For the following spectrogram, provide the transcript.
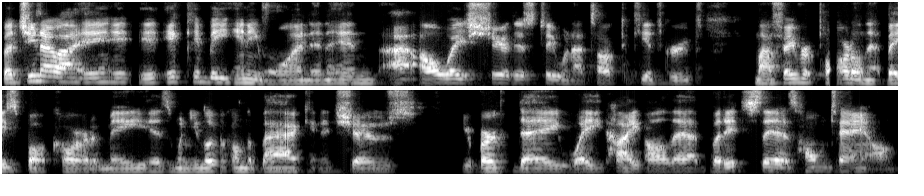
but you know, I it, it, can be anyone, and and I always share this too when I talk to kids groups. My favorite part on that baseball card of me is when you look on the back and it shows your birthday, weight, height, all that, but it says hometown.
